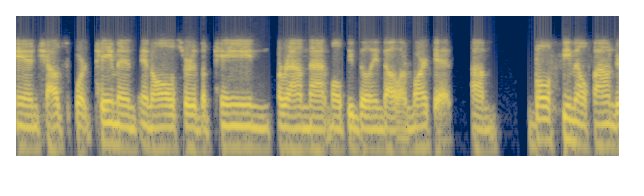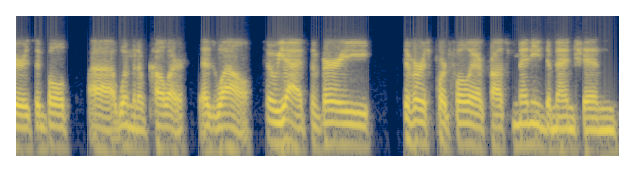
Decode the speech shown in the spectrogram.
and child support payment and all sort of the pain around that multi-billion dollar market. Um, both female founders and both uh, women of color as well. So yeah, it's a very diverse portfolio across many dimensions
